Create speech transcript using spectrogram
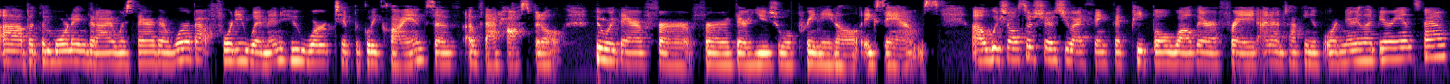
uh, but the morning that I was there, there were about 40 women who were typically clients of, of that hospital who were there for for their usual prenatal exams, uh, which also shows you, I think, that people, while they're afraid, and I'm talking of ordinary Liberians now,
